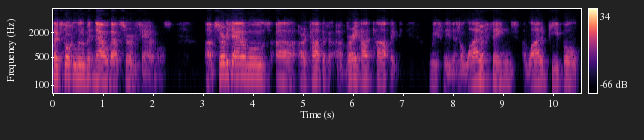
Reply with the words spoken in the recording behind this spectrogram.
let's talk a little bit now about service animals. Um, service animals uh, are a topic, a very hot topic recently. There's a lot of things, a lot of people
